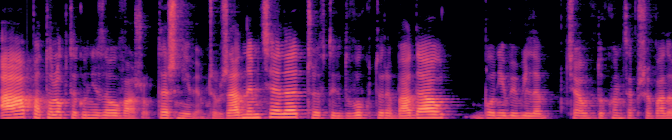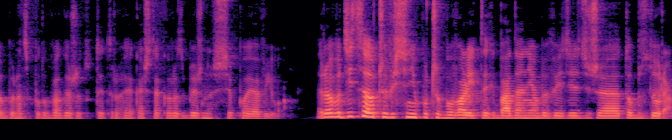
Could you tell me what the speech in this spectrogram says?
a patolog tego nie zauważył. Też nie wiem, czy w żadnym ciele, czy w tych dwóch, które badał, bo nie wiem, ile ciał do końca przebadał, biorąc pod uwagę, że tutaj trochę jakaś taka rozbieżność się pojawiła. Rodzice oczywiście nie potrzebowali tych badań, aby wiedzieć, że to bzdura.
